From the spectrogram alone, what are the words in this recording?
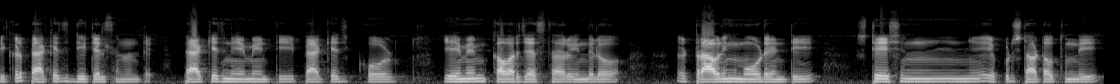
ఇక్కడ ప్యాకేజ్ డీటెయిల్స్ అని ఉంటాయి. ప్యాకేజ్ నేమ్ ఏంటి? ప్యాకేజ్ కోడ్ ఏమేమి కవర్ చేస్తారు? ఇందులో ట్రావెలింగ్ మోడ్ ఏంటి? స్టేషన్ ఎప్పుడు స్టార్ట్ అవుతుంది?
